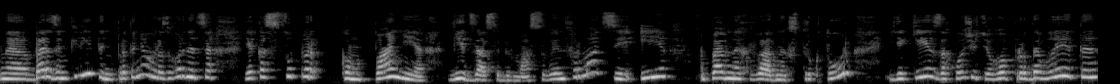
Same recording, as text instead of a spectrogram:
е, березень-квітень, проти нього розгорнеться якась суперкомпанія від засобів масової інформації і певних владних структур, які захочуть його продавити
